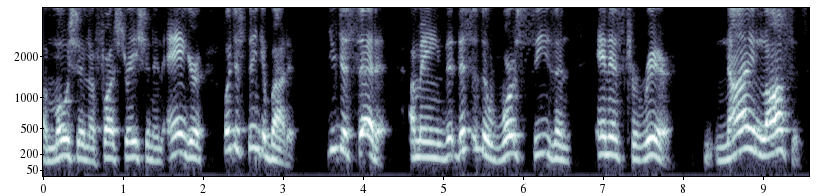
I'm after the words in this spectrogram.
emotion of frustration and anger. But just think about it. You just said it. I mean, th- this is the worst season in his career. Nine losses.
